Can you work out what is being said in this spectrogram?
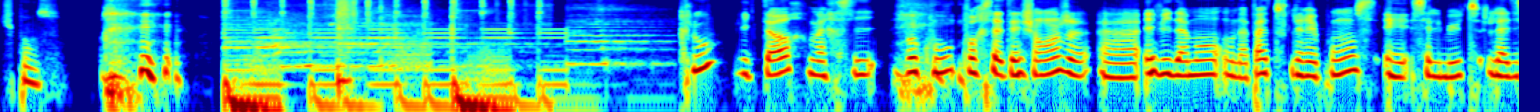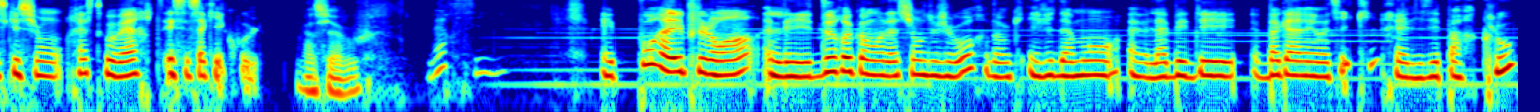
je pense. Clou, Victor, merci beaucoup pour cet échange. Euh, évidemment, on n'a pas toutes les réponses et c'est le but. La discussion reste ouverte et c'est ça qui est cool. Merci à vous. Merci. Et pour aller plus loin, les deux recommandations du jour. Donc évidemment euh, la BD Bagarre érotique, réalisée par Clou.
